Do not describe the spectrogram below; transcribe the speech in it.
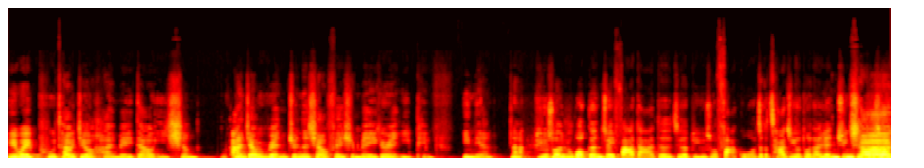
因为葡萄酒还没到一升，按照人均的消费是每一个人一瓶一年，那比如说，如果跟最发达的这个，比如说法国，这个差距有多大？人均是多差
